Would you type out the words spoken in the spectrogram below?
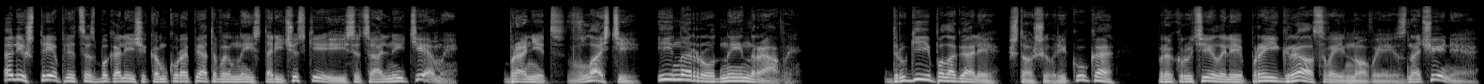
а лишь треплется с бокалейщиком Куропятовым на исторические и социальные темы, бронит власти и народные нравы. Другие полагали, что Шеврикука прокрутил или проиграл свои новые значения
